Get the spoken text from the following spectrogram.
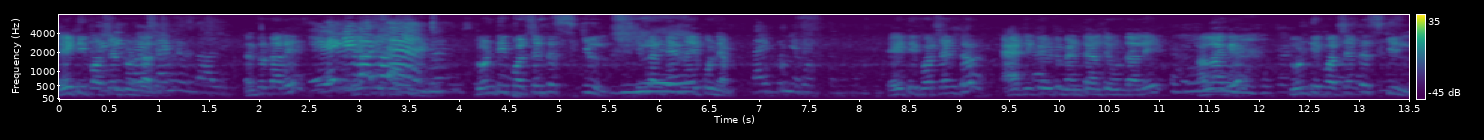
ఎయిటీ పర్సెంట్ ఉండాలి. ఎంత ఉండాలి? 80% ట్వంటీ పర్సెంట్ స్కిల్. స్కిల్ అంటే నైపుణ్యం. నైపుణ్యం. ఎయిటీ పర్సెంట్ యాటిట్యూడ్ మెంటాలిటీ ఉండాలి. అలాగే ట్వంటీ పర్సెంట్ స్కిల్.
